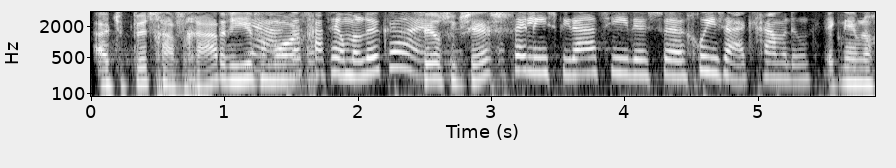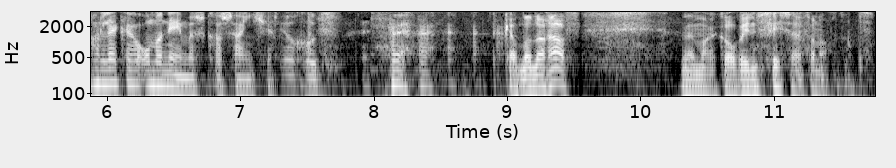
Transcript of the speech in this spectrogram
uit de put gaan vergaderen hier Ja, vanmorgen. dat gaat helemaal lukken. Veel succes. Veel inspiratie, dus eh goede zaken gaan we doen. Ik neem nog een lekker ondernemerscroissantje. Heel goed. Dat kan er nog af. Met Mark Robin Visser vanochtend.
